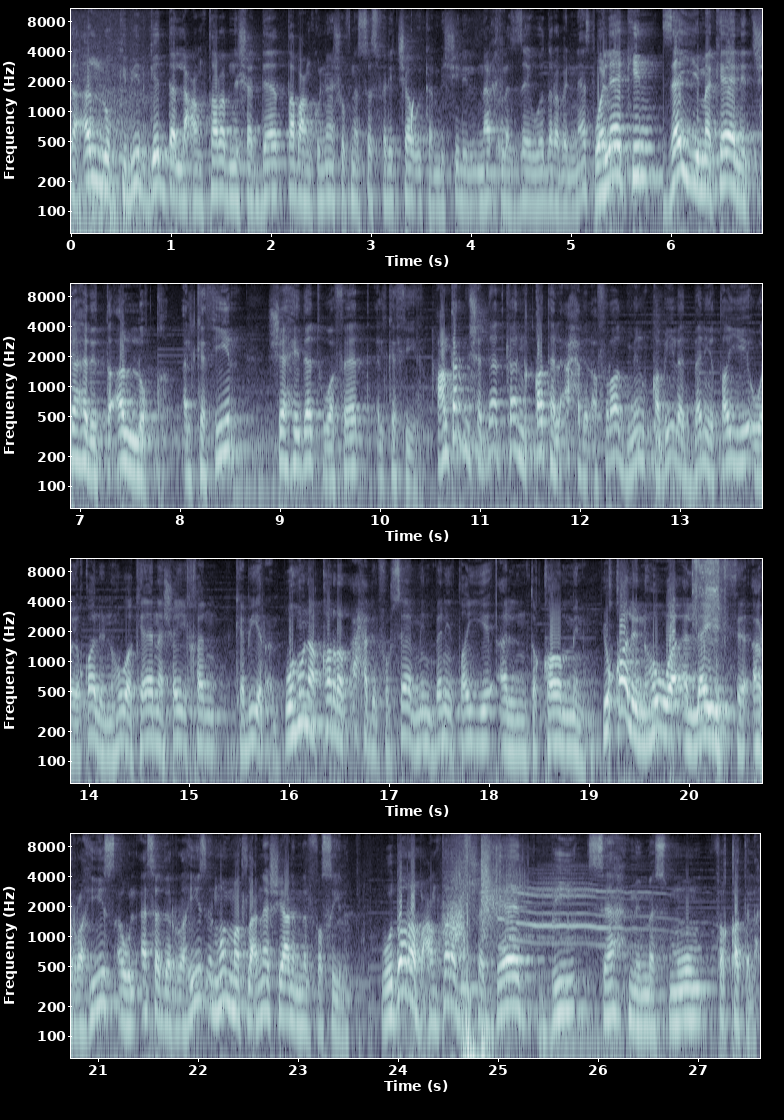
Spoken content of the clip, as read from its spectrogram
تألق كبير جدا لعنترة بن شداد. طبعا كلنا شفنا أستاذ فريد شوقي كان بيشيل النخلة إزاي ويضرب الناس. ولكن زي ما كانت شهدت تألق الكثير شهدت وفاة الكثير. عنتر بن شداد كان قتل أحد الأفراد من قبيلة بني طي ويقال أنه هو كان شيخا كبيرا. وهنا قرر أحد الفرسان من بني طي الانتقام منه. يقال أنه هو الليث الرهيس أو الأسد الرهيس المهم ما طلعناش يعني من الفصيلة. وضرب عنترة بن شداد بسهم مسموم فقتله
